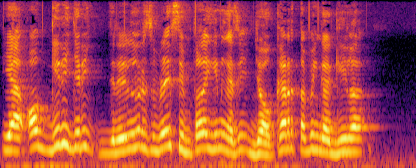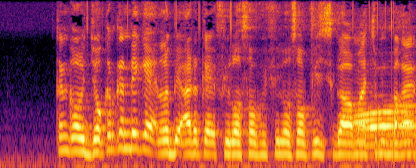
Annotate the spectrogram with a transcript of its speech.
ya oh gini jadi Riddler sebenarnya simpelnya gini gak sih Joker tapi nggak gila kan kalau Joker kan dia kayak lebih ada kayak filosofi filosofi segala macam Oh. makanya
